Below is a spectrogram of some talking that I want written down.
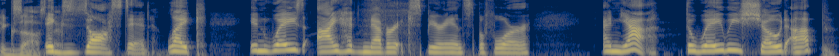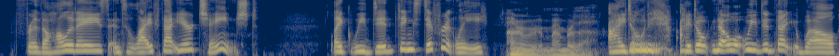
exhausted. exhausted, like in ways I had never experienced before. And yeah, the way we showed up for the holidays and to life that year changed. Like we did things differently. I don't remember that. I don't I don't know what we did that well,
